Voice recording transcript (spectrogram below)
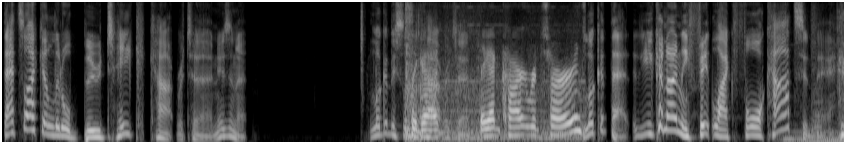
That's like a little boutique cart return, isn't it? Look at this little They got- cart return. They got cart returns. Look at that. You can only fit like four carts in there.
